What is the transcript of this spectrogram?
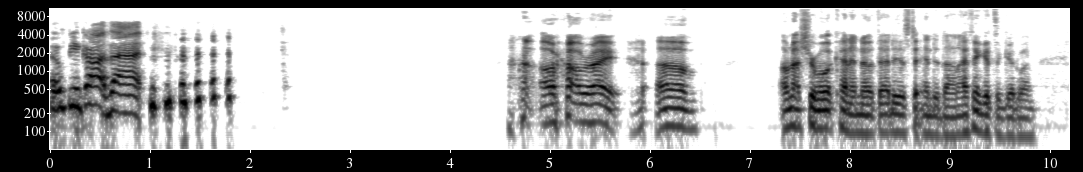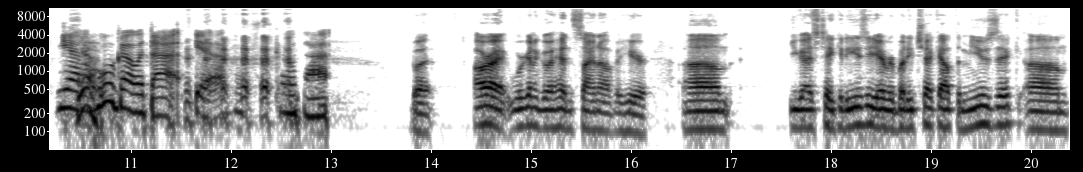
Hope you got that. all all right. Um, I'm not sure what kind of note that is to end it on. I think it's a good one. yeah, Yeah. we'll go with that. Yeah, let's go with that. But all right, we're gonna go ahead and sign off of here. Um, you guys take it easy. Everybody, check out the music. Um,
